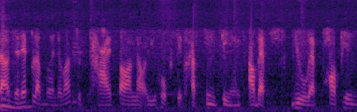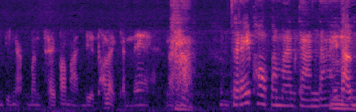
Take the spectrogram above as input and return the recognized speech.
เราจะได้ประเมินได้ว่าสุดท้ายตอนเราอายุหกสิบครับ จริง ๆ เอาแบบอยู่แบบพอเพียงจริงๆอะมันใช้ประมาณเดือนเท่าไหร่กันแน่นะคค่ะรับ จะได้พอประมาณการได้อืมแต่เอาจ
